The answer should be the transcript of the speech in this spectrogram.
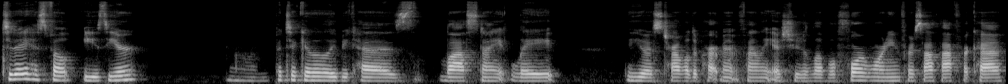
Today has felt easier, um, particularly because last night late, the U.S. Travel Department finally issued a level four warning for South Africa,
